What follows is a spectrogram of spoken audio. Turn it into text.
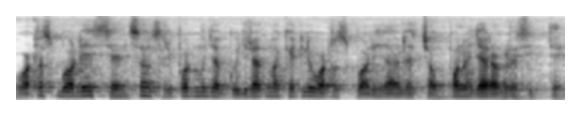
વોટર્સ બોડીઝ સેન્સન્સ રિપોર્ટ મુજબ ગુજરાતમાં કેટલી વોટર્સ બોડીઝ આવેલા છે? ચોપન હજાર ઓગણસિત્તેર.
